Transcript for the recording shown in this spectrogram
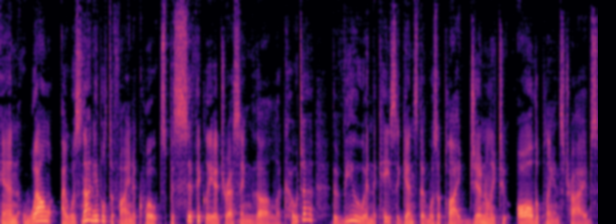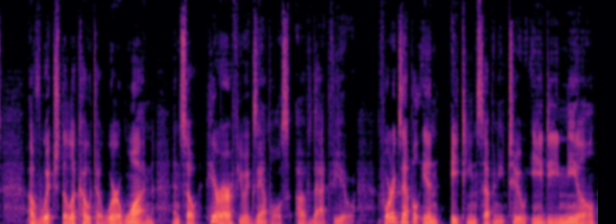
and while I was not able to find a quote specifically addressing the Lakota, the view in the case against them was applied generally to all the Plains tribes, of which the Lakota were one, and so here are a few examples of that view. For example, in 1872, E.D. Neill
